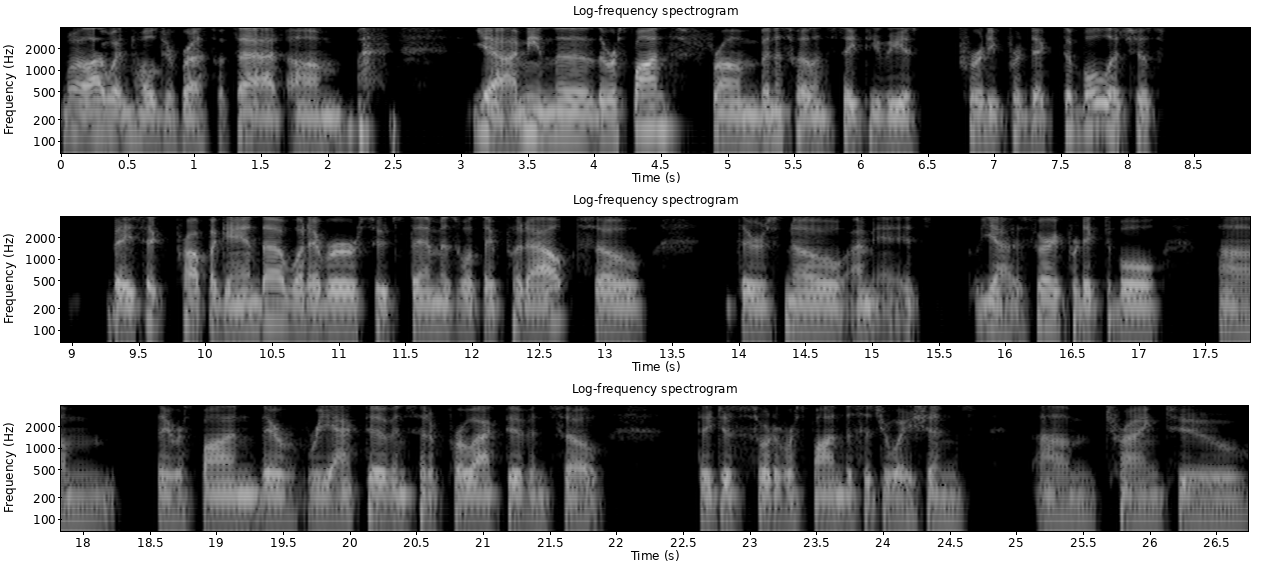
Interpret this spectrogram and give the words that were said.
well, I wouldn't hold your breath with that. Um, yeah, I mean the the response from Venezuelan state TV is pretty predictable. It's just basic propaganda. Whatever suits them is what they put out. So there's no. I mean, it's yeah, it's very predictable. Um, they respond. They're reactive instead of proactive, and so they just sort of respond to situations, um, trying to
